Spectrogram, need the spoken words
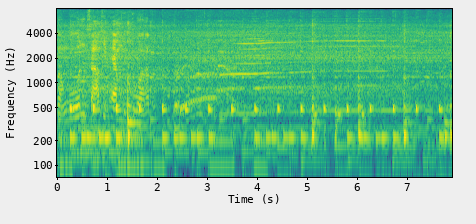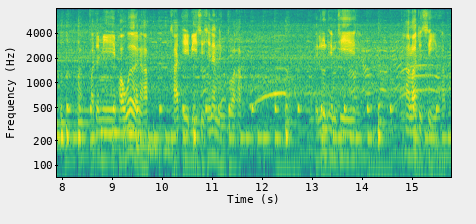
12 โวลต์ 30 แอมป์หนึ่งตัวครับก็จะมี power นะครับ คัส AB 4 channel หนึ่งตัวครับ เป็นรุ่น MT 500.4 ครับ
